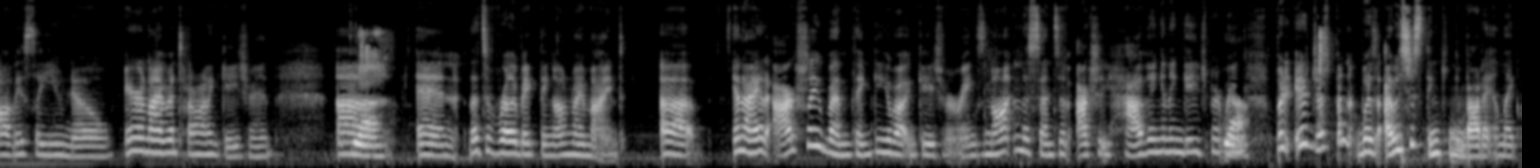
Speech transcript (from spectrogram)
obviously you know, Aaron and I have been talking about engagement. Um, yeah. And that's a really big thing on my mind. Uh, and I had actually been thinking about engagement rings, not in the sense of actually having an engagement yeah. ring, but it just been was I was just thinking about it and like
